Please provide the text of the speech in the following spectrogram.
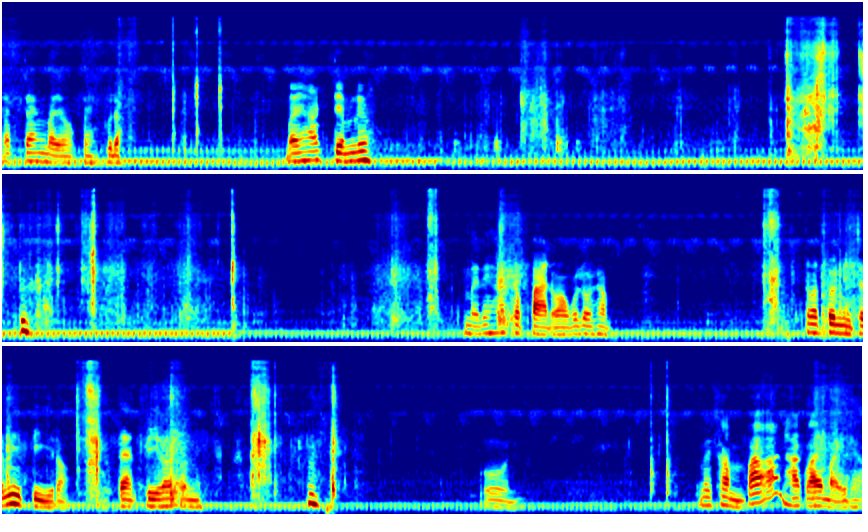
ตัดแต่งใบออกไปพุดอะใบฮักเต็มเลยอึ๊ะใบได้ฮักกับปาดออกไปเลยครับแต่ว่าต้นนี้จะมีปีแล้ว แตกปีแล้วต้นนี้โอนไม่ขำป้าหักลายใบแท้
